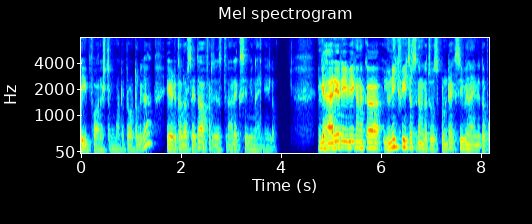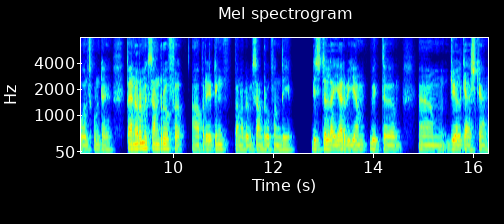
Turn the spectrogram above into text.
deep forest అనమాట టోటల్గా ఏడు కలర్స్ అయితే ఆఫర్ చేస్తున్నారు ఎక్సీవీ నైన్లో ఇంకా హ్యారియర్ ఈవీ కనుక యునిక్ ఫీచర్స్ కనుక చూసుకుంటే ఎక్స్ఈవీ నైన్తో పోల్చుకుంటే panoramic sun roof operating panoramic sun roof ఉంది digital IRVM with dual cash cam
